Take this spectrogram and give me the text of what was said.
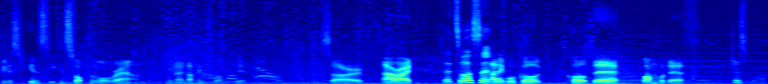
because you can you can swap them all around. You know, nothing's locked in. So, all right, That's awesome. I think we'll call it call it there. One more death, just one.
